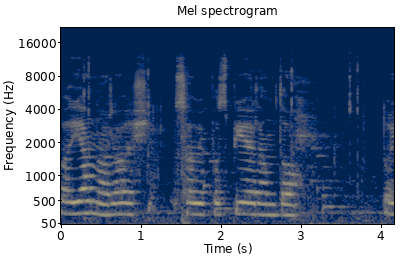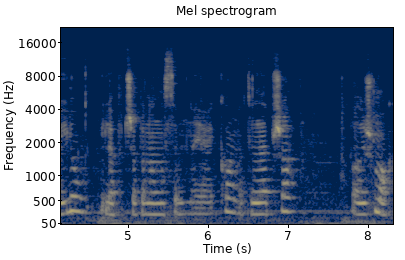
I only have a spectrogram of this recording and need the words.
To ja na razie sobie pozbieram do... Do ilu? Ile potrzeba na następne jajko? Na tyle lepsze? O, już mogę.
